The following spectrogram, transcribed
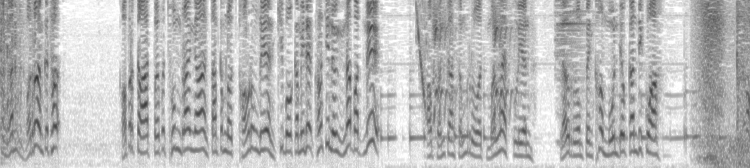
ถ้างั้นมาเริ่มกันเถอะ ขอประกาศเปิดประชุมรายงานตามกำหนดของโรงเรียนคิโบกามิเนะครั้งที่หนึ่งณบัดนี้ เอาผลการสำรวจมาแลกเปลี่ยน แล้วรวมเป็นข้อมูลเดียวกันดีกว่า ข้า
